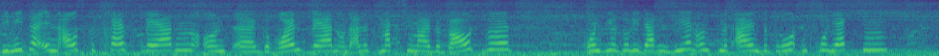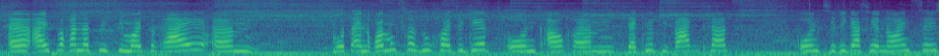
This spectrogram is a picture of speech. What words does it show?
die MieterInnen ausgepresst werden und äh, geräumt werden und alles maximal bebaut wird. Und wir solidarisieren uns mit allen bedrohten Projekten. Äh, allen voran natürlich die Meuterei, ähm, wo es einen Räumungsversuch heute gibt und auch ähm, der Köpi-Wagenplatz und die Riga 94.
